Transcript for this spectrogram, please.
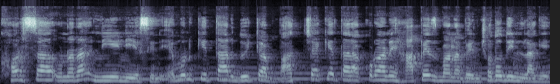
খরচা ওনারা নিয়ে নিয়েছেন। এমনকি তার দুইটা বাচ্চাকে তারা কোরআনে হাফেজ বানাবেন, যতদিন লাগে।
